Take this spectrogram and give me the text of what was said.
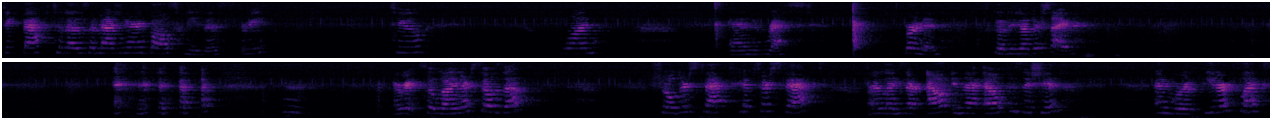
stick back to those imaginary ball squeezes. Three, two, one, and rest. It's burning. Let's go to the other side. Line ourselves up. Shoulders stacked, hips are stacked. Our legs are out in that L position. And our feet are flexed.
